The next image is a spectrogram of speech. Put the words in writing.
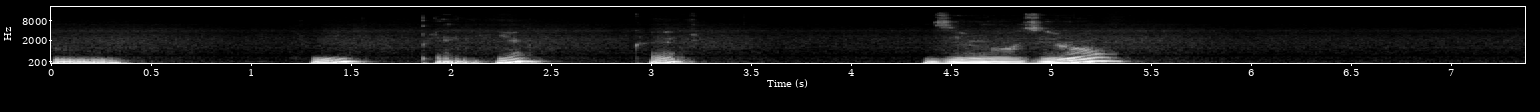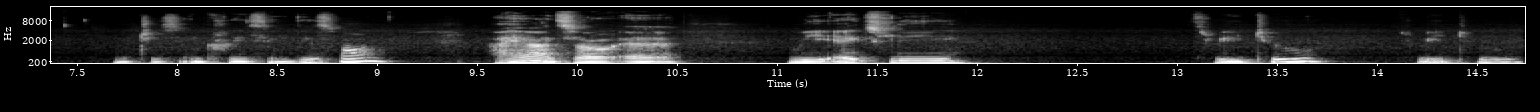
2, 3, playing here. Okay. 0, 0, which is increasing this one. Ah, yeah, so uh, we actually 3, 2, 3, 2,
